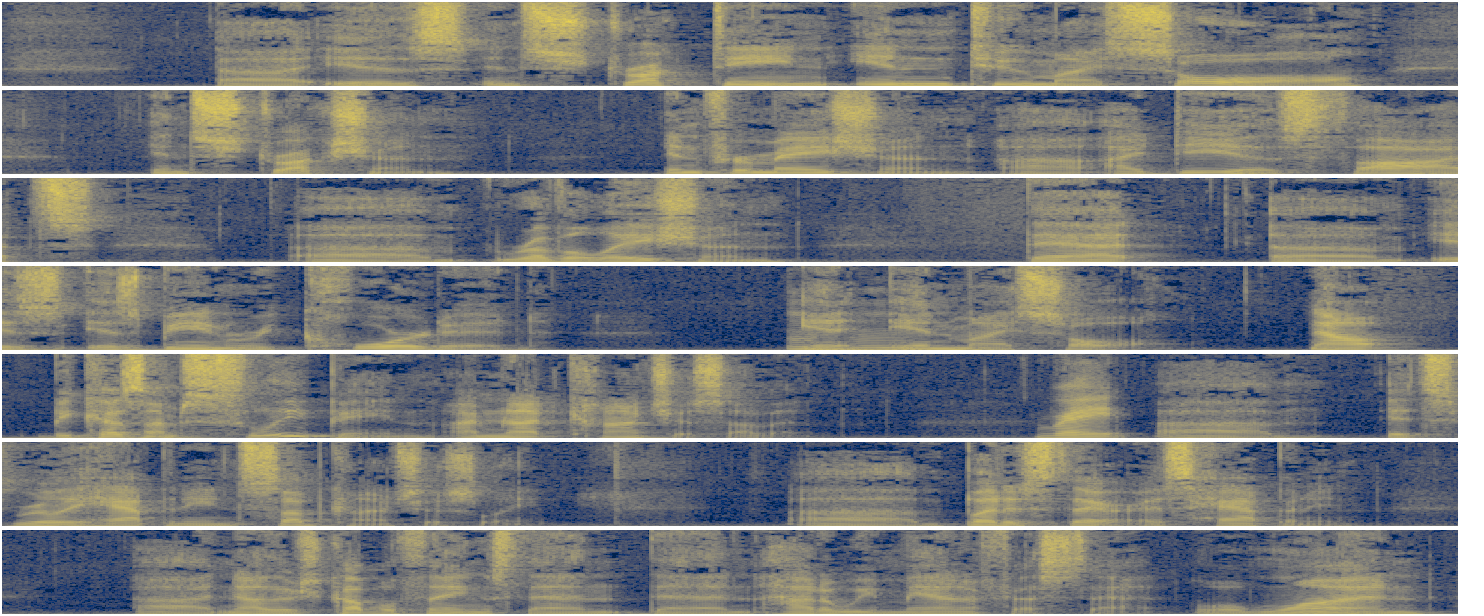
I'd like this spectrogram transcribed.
uh, is instructing into my soul instruction, information, uh, ideas, thoughts, um, revelation that um, is is being recorded in, in my soul. Now, because I'm sleeping, I'm not conscious of it Right. um, it's really happening subconsciously. Um, but it's there, it's happening. Uh, now, there's a couple things then, then how do we manifest that? Well, one,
